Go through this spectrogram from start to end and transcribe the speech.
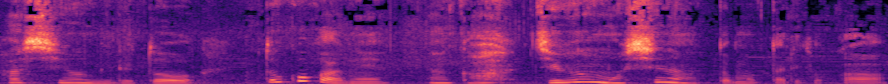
発信を見るとどこかねなんか自分もしなと思ったりとか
